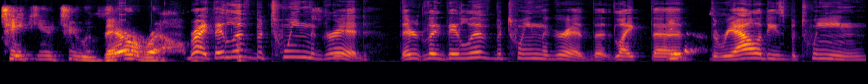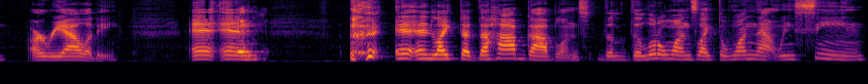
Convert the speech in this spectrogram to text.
take you to their realm. Right. They live between the grid. They're they, they live between the grid. The like the yeah. the realities between our reality, and and, and and, and, like the the hobgoblins, the the little ones, like the one that we seen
